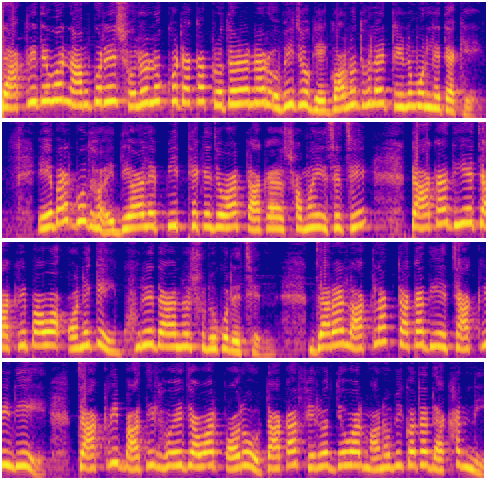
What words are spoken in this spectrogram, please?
চাকরি দেওয়ার নাম করে ষোলো লক্ষ টাকা প্রতারণার অভিযোগে গণধোলায় তৃণমূল নেতাকে। এবার বোধ হয় দেওয়ালে পিঠ থেকে যাওয়ার টাকা সময় এসেছে। টাকা দিয়ে চাকরি পাওয়া অনেকেই ঘুরে দাঁড়ানো শুরু করেছেন। যারা লাখ লাখ টাকা দিয়ে চাকরি নিয়ে চাকরি বাতিল হয়ে যাওয়ার পরও টাকা ফেরত দেওয়ার মানবিকতা দেখাননি,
